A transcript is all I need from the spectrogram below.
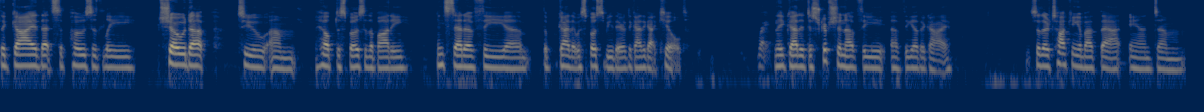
the guy that supposedly showed up to um, help dispose of the body instead of the uh, the guy that was supposed to be there, the guy that got killed. Right. And they've got a description of the of the other guy. So they're talking about that, and um,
